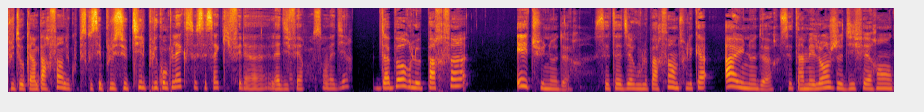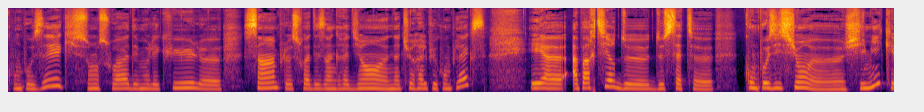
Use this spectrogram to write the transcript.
plutôt qu'un parfum, du coup, parce que c'est plus subtil, plus complexe. C'est ça qui fait la, la différence, on va dire? D'abord, le parfum est une odeur. C'est-à-dire que le parfum, en tous les cas, a une odeur. C'est un mélange de différents composés qui sont soit des molécules euh, simples, soit des ingrédients euh, naturels plus complexes. Et euh, à partir de, cette composition chimique,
